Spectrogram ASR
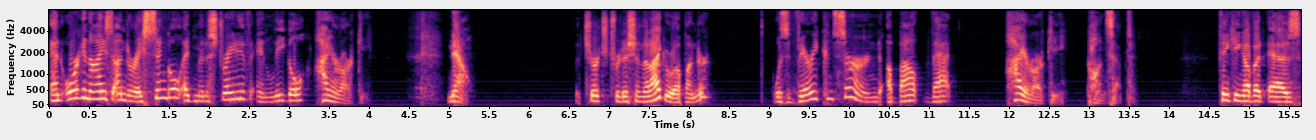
and organized under a single administrative and legal hierarchy. Now, the church tradition that I grew up under was very concerned about that hierarchy concept, thinking of it as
